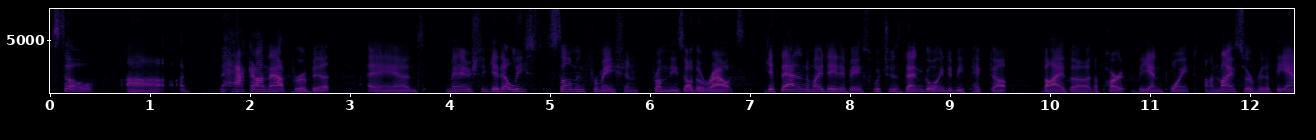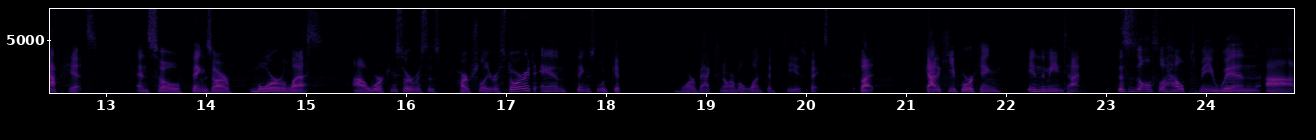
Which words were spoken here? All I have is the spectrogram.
So uh, hack on that for a bit and manage to get at least some information from these other routes, get that into my database, which is then going to be picked up by the, the part, the endpoint on my server that the app hits. And so things are more or less uh, working services partially restored, and things will get more back to normal once MTD is fixed. But got to keep working in the meantime. This has also helped me when, uh,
